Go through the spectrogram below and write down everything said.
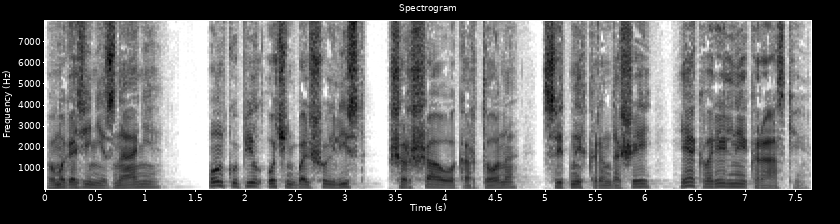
в магазине «Знания» он купил очень большой лист шершавого картона, цветных карандашей и акварельные краски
